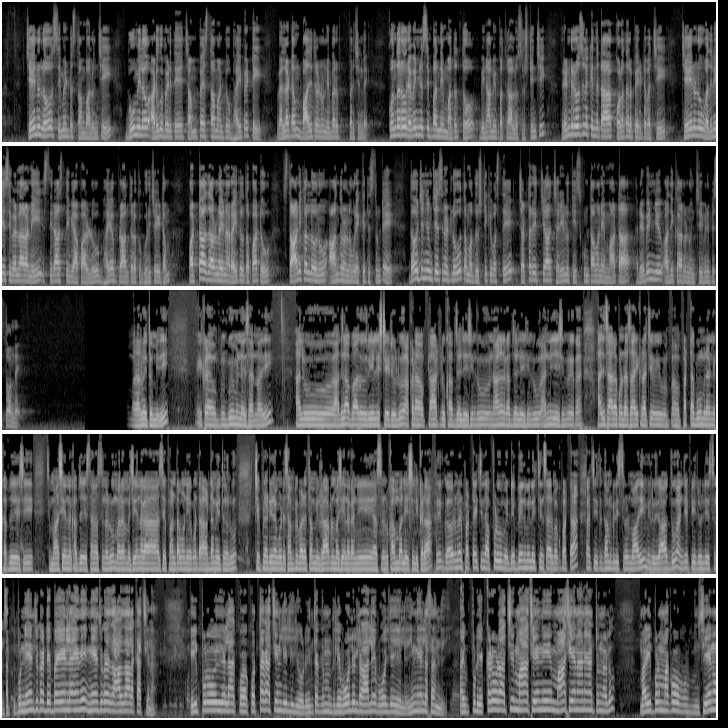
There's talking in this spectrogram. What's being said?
చేనులో సిమెంటు స్తంభాలుంచి భూమిలో అడుగు పెడితే చంపేస్తామంటూ భయపెట్టి వెళ్ళటం బాధితులను నివ్వెరపరిచింది. కొందరు రెవెన్యూ సిబ్బంది మద్దతుతో బినామీ పత్రాలు సృష్టించి రెండు రోజుల కిందట కొలతల పేరిట వచ్చి చేనును వదిలేసి వెళ్ళాలని స్థిరాస్తి వ్యాపారులు భయభ్రాంతులకు గురిచేయటం పట్టాదారులైన రైతులతో పాటు స్థానికల్లోనూ ఆందోళనలు రేకెత్తిస్తుంటే దౌర్జన్యం చేసినట్లు తమ దృష్టికి వస్తే చట్టరీత్యా చర్యలు తీసుకుంటామనే మాట రెవెన్యూ అధికారుల నుంచి వినిపిస్తోంది. అరవై తొమ్మిది. ఇక్కడ భూమి ఉండేది సార్ నాది వాళ్ళు ఆదిలాబాద్ రియల్ ఎస్టేట్ వాళ్ళు అక్కడ ప్లాట్లు కబ్జాలు చేసిండు నాలుగు కబ్జాలు చేసిండు అన్ని చేసిండు ఇక అది చాలకుండా సార్ ఇక్కడ వచ్చి పట్ట భూములన్నీ కబ్జా చేసి మా చేనులను కబ్జా చేస్తాను వస్తున్నారు. మరి మా చేనులో కాసే పంట పండియకుండా అడ్డమవుతున్నారు. చెప్పినట్టు వినకుండా చంపి పడేస్తాం మీరు రాకుండా మా చేనులకు అన్ని వస్తున్నారు. కంబాలు వేసిండు ఇక్కడ. గవర్నమెంట్ పట్ట ఇచ్చింది అప్పుడు డెబ్బై ఎనిమిది ఇచ్చింది సార్ మాకు పట్ట. దమ్కిలు ఇస్తున్నాడు మాది మీరు రాదు అని చెప్పి ఇల్లు చేస్తున్నారు ఇప్పుడు నేను నేంచుక డెబ్బై ఏళ్ళు అయింది చాలా దానికి వచ్చిన. ఇప్పుడు ఇలా కొ- కొత్తగా వచ్చింది ఇల్లు చూడు. ఇంతకు ముందు ఓళ్ళు రాలే ఓళ్ళు చేయలే. ఇన్నేళ్ళ సంది ఇప్పుడు ఎక్కడ కూడా వచ్చి మా చేని మా చేను అని అంటున్నాడు. మరి ఇప్పుడు మాకు చేను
